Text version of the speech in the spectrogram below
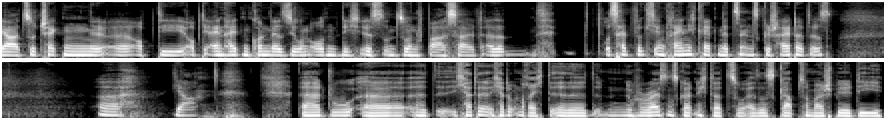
ja zu checken, äh, ob die, ob die Einheitenkonversion ordentlich ist und so ein Spaß halt. Also wo es halt wirklich an Kleinigkeiten letzten Endes gescheitert ist. Äh, ja. Äh, du, äh, ich hatte, ich hatte Unrecht. Äh, New Horizons gehört nicht dazu. Also es gab zum Beispiel die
